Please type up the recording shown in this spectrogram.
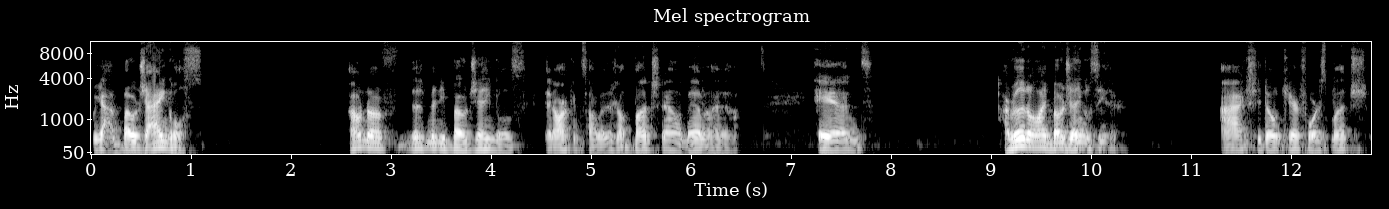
we got Bojangles. I don't know if there's many Bojangles in Arkansas, but there's a bunch in Alabama, I know. And I really don't like Bojangles either. I actually don't care for it as much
